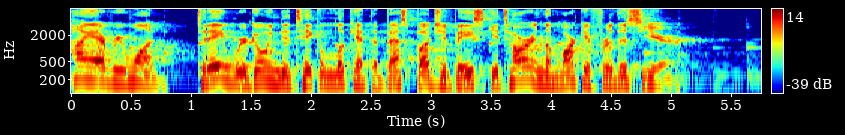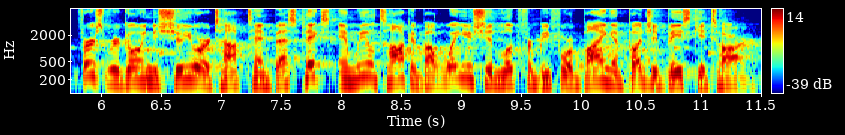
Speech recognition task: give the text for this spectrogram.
Hi everyone, today we're going to take a look at the best budget bass guitar in the market for this year. First we're going to show you our top 10 best picks and we'll talk about what you should look for before buying a budget bass guitar.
